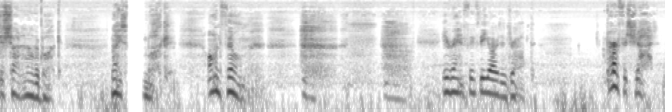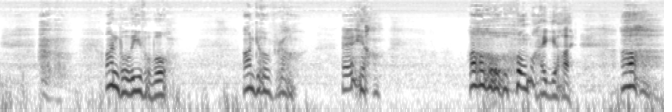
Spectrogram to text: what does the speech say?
Just shot another buck. Nice buck. On film. He ran 50 yards and dropped. Perfect shot. Unbelievable. On GoPro. Hey. Oh, oh my God. Oh,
